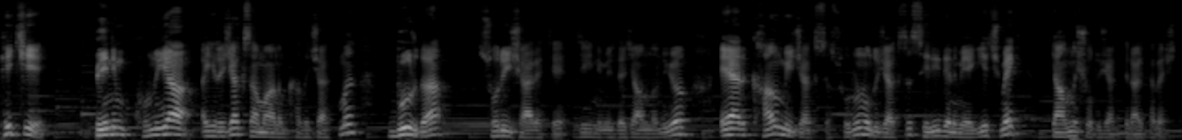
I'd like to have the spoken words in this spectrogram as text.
Peki benim konuya ayıracak zamanım kalacak mı? Burada soru işareti zihnimizde canlanıyor. Eğer kalmayacaksa, sorun olacaksa seri denemeye geçmek yanlış olacaktır arkadaşlar.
